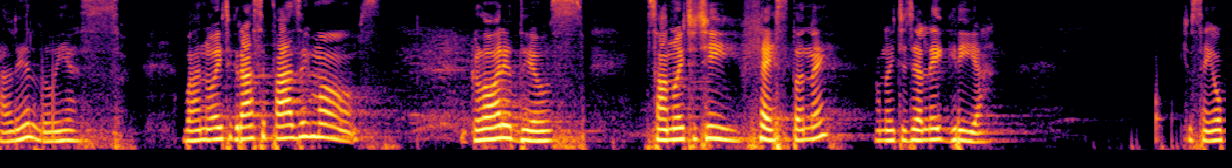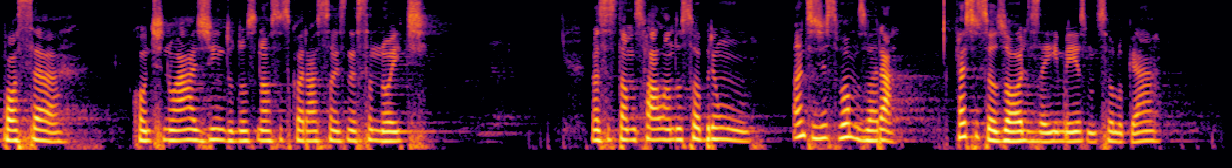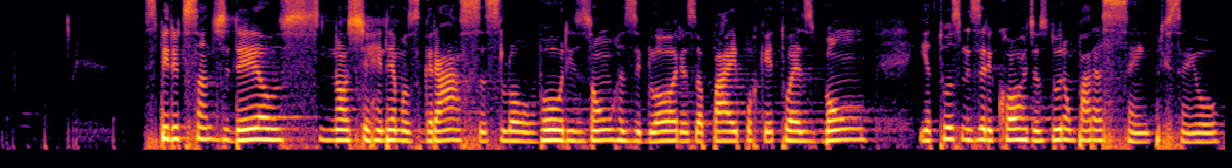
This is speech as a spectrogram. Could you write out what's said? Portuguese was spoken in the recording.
Aleluias. Boa noite, graça e paz, irmãos. Glória a Deus. Essa é uma noite de festa, né? Uma noite de alegria. Que o Senhor possa continuar agindo nos nossos corações nessa noite. Nós estamos falando sobre um. Antes disso, vamos orar. Feche os seus olhos aí mesmo no seu lugar. Espírito Santo de Deus, nós te rendemos graças, louvores, honras e glórias, ó Pai, porque tu és bom e as tuas misericórdias duram para sempre, Senhor.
